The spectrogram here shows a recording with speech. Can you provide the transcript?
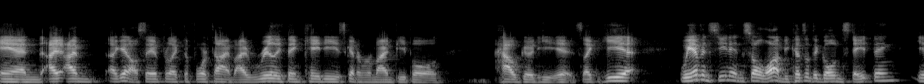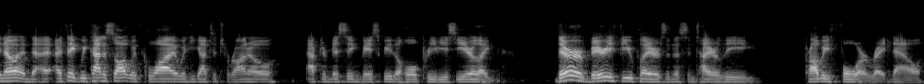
And I, am again, I'll say it for like the fourth time. I really think KD is going to remind people how good he is. Like he, we haven't seen it in so long because of the Golden State thing, you know. And I, I think we kind of saw it with Kawhi when he got to Toronto after missing basically the whole previous year. Like there are very few players in this entire league, probably four right now,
